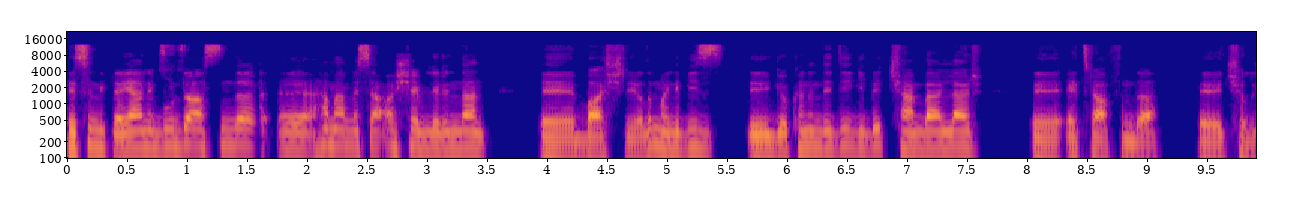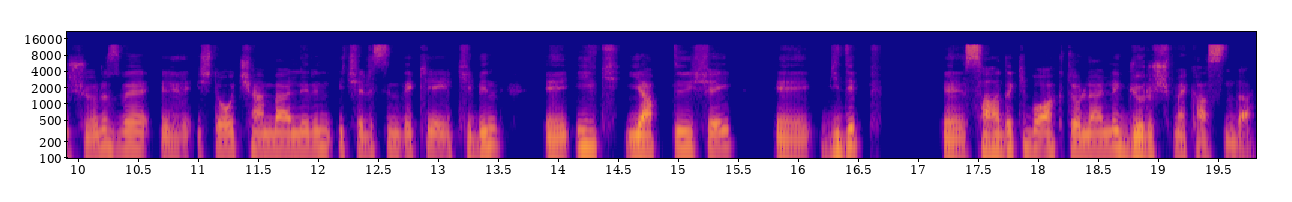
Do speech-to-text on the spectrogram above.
Kesinlikle. Yani burada aslında e, hemen mesela aşevlerinden e, başlayalım. Hani biz e, Gökhan'ın dediği gibi çemberler e, etrafında e, çalışıyoruz ve e, işte o çemberlerin içerisindeki ekibin e, ilk yaptığı şey e, gidip e, sahadaki bu aktörlerle görüşmek aslında.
